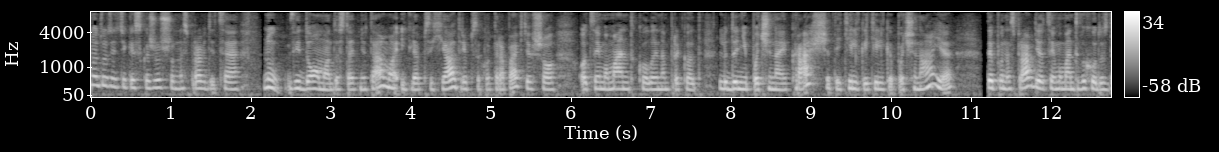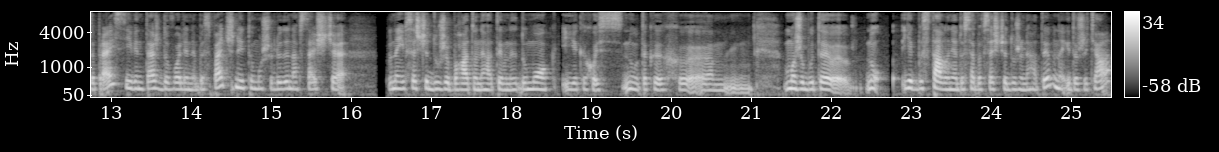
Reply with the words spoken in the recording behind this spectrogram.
Ну тут я тільки скажу, що насправді це ну відома достатньо тема і для психіатрів, психотерапевтів, що оцей момент, коли, наприклад, людині починає кращити, тільки-тільки починає. Типу, насправді, цей момент виходу з депресії він теж доволі небезпечний, тому що людина все ще в неї все ще дуже багато негативних думок і якихось ну таких ем, може бути ну якби ставлення до себе все ще дуже негативне і до життя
